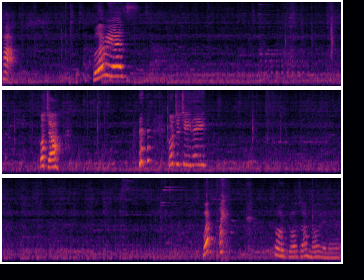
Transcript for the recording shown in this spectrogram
Ha! Well, there he is! Gotcha, oh gosh, I'm not in it.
